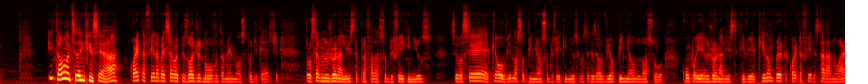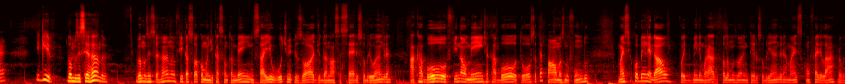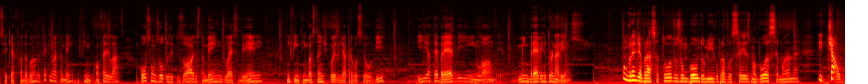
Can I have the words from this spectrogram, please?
Então, antes da gente encerrar, quarta-feira vai sair um episódio novo também no nosso podcast. Trouxemos um jornalista para falar sobre fake news. Se você quer ouvir nossa opinião sobre fake news, se você quiser ouvir a opinião do nosso companheiro jornalista que veio aqui, não perca, quarta-feira estará no ar. E Gui, vamos encerrando? Vamos encerrando, fica só como indicação também, saiu o último episódio da nossa série sobre o Angra. Acabou, finalmente acabou, tô ouço até palmas no fundo. Mas ficou bem legal, foi bem demorado, falamos o ano inteiro sobre Angra, mas confere lá para você que é fã da banda, até que não é também, enfim, confere lá. Ouçam os outros episódios também do SBN. Enfim, tem bastante coisa já para você ouvir. E até breve, em, lo... em breve retornaremos. Um grande abraço a todos, um bom domingo para vocês, uma boa semana e tchau!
